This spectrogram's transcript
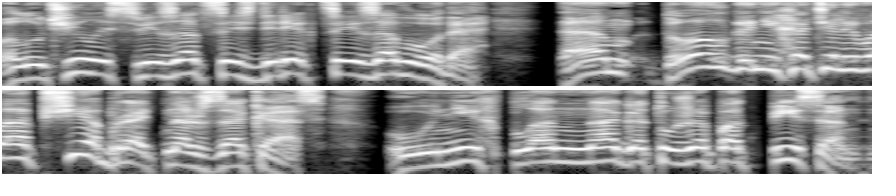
получилось связаться с дирекцией завода. Там долго не хотели вообще брать наш заказ. У них план на год уже подписан.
